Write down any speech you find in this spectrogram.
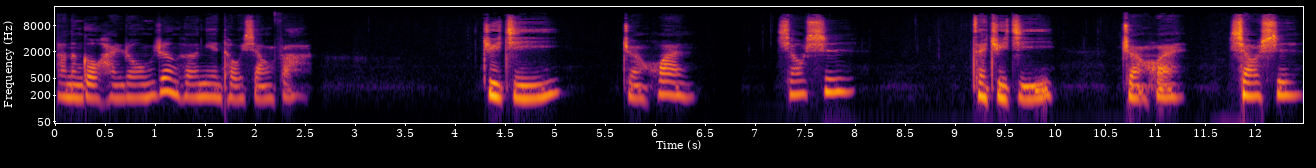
它能够涵容任何念头想法聚集转换消失再聚集转换消失。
